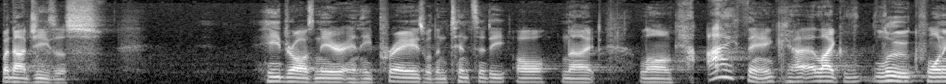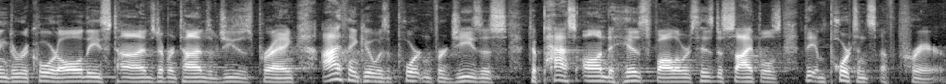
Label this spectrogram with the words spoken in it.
But not Jesus he draws near and he prays with intensity all night long. I think, uh, like Luke wanting to record all these times, different times of Jesus praying, I think it was important for Jesus to pass on to his followers, his disciples, the importance of prayer.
